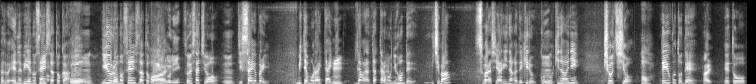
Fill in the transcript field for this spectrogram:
例えば NBA の選手だとかユーロの選手だとか、はい。本当に。そういう人たちをうん。実際やっぱり見てもらいたい、うん。だからだったらもう日本で一番素晴らしいアリーナができるこの沖縄に招致しようあ。っていうことで、はい。えっと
